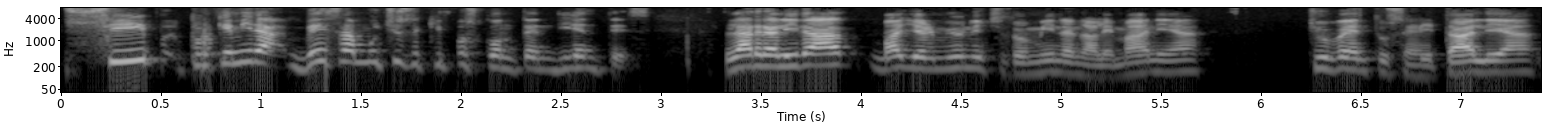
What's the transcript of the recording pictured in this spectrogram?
Sí, porque mira, ves a muchos equipos contendientes. La realidad, Bayern Múnich domina en Alemania, Juventus en Italia,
